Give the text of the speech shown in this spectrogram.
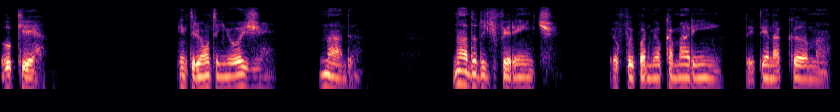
O quê? Entre ontem e hoje, nada. Nada do diferente. Eu fui para o meu camarim, deitei na cama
